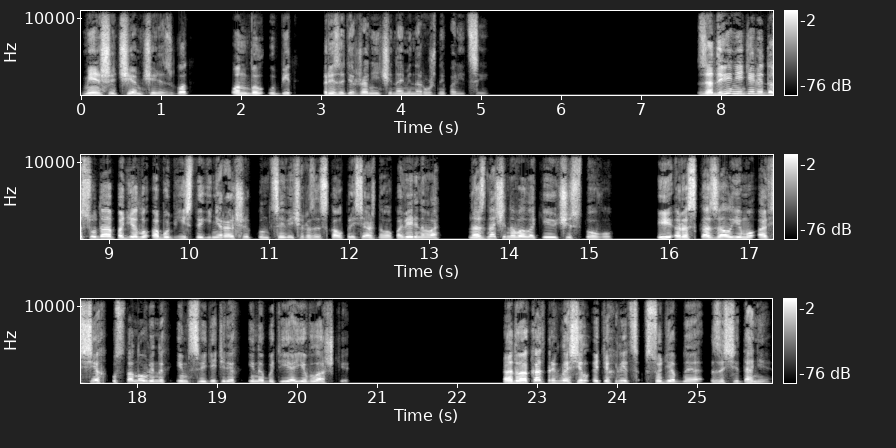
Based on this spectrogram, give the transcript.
Меньше чем через год он был убит при задержании чинами наружной полиции. За две недели до суда по делу об убийстве генеральши Кунцевич разыскал присяжного поверенного, назначенного лакею Чистову, и рассказал ему о всех установленных им свидетелях инобытия Евлашки, Адвокат пригласил этих лиц в судебное заседание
